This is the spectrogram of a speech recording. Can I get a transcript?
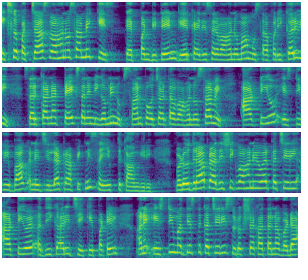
એકસો પચાસ વાહનો સામે કેસ. ત્રેપન ડિટેન ગેરકાયદેસર વાહનોમાં મુસાફરી કરવી સરકારના ટેક્સ અને નિગમને નુકસાન પહોંચાડતા વાહનો સામે આરટીઓ, એસટી વિભાગ અને જિલ્લા ટ્રાફિકની સંયુક્ત કામગીરી. વડોદરા પ્રાદેશિક વાહન વ્યવહાર કચેરી આરટીઓએ અધિકારી જે કે પટેલ અને એસટી મધ્યસ્થ કચેરી સુરક્ષા ખાતાના વડા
